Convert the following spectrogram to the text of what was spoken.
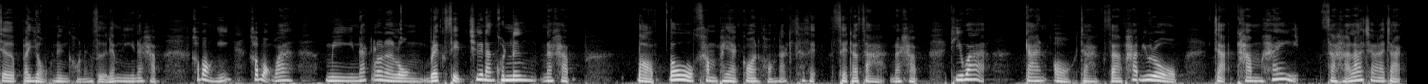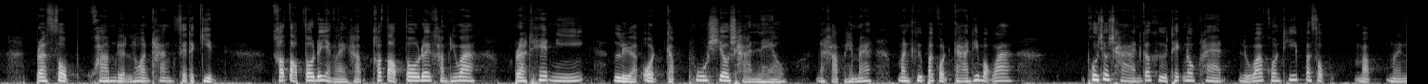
เจอประโยคนึงของหนังสือเล่มนี้นะครับ เขาบอกงี้เขาบอกว่ามีนักรณรงค์ Brexit ชื่อดังคนนึงนะครับ ตอบโต้คำพยากรณ์ของนักเศรษฐศาสตร์นะครับ ที่ว่าการออกจากสหภาพยุโรป จะทำให้สหราชอาณาจักรประสบความเดือดร้อนทางเศรษฐกิจ เขาตอบโต้ด้วยอย่างไรครับ เขาตอบโต้ด้วยคำที่ว่าประเทศนี้เหลืออดกับผู้เชี่ยวชาญแล้วนะครับ เห็นไหมมันคือปรากฏการณ์ที่บอกว่า ผู้เชี่ยวชาญก็คือเทคโนแครดหรือว่าคนที่ประสบแบบเหมือน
